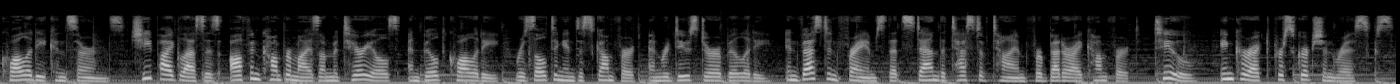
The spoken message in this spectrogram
Quality concerns. Cheap eyeglasses often compromise on materials and build quality, resulting in discomfort and reduced durability. Invest in frames that stand the test of time for better eye comfort. 2. Incorrect prescription risks.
